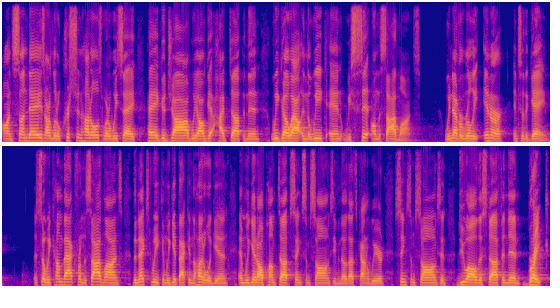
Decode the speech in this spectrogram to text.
on Sundays, our little Christian huddles, where we say, hey, good job, we all get hyped up, and then we go out in the week and we sit on the sidelines. We never really enter into the game. And so we come back from the sidelines the next week and we get back in the huddle again and we get all pumped up, sing some songs, even though that's kind of weird, sing some songs and do all this stuff and then break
